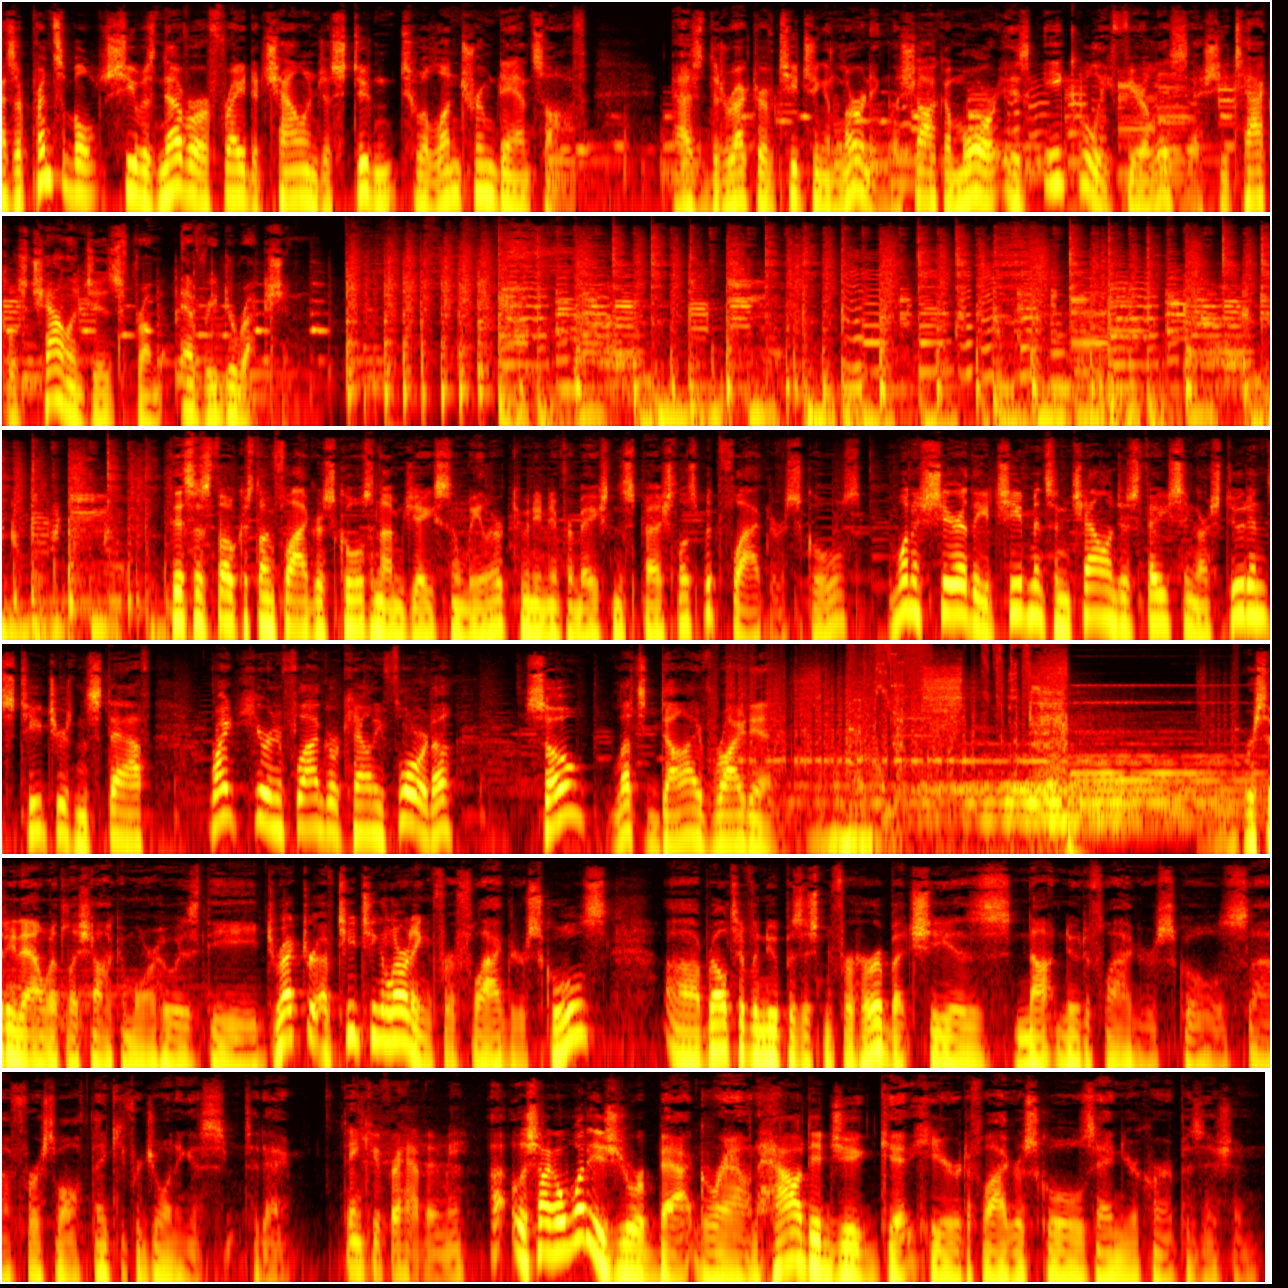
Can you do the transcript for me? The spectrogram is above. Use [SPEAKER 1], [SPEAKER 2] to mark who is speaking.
[SPEAKER 1] As a principal, she was never afraid to challenge a student to a lunchroom dance off. As the Director of Teaching and Learning, Lashaka Moore is equally fearless as she tackles challenges from every direction. This is focused on Flagler Schools, and I'm Jason Wheeler, Community Information Specialist with Flagler Schools. I want to share the achievements and challenges facing our students, teachers, and staff right here in Flagler County, Florida. So let's dive right in. We're sitting down with Lashaka Moore, who is the Director of Teaching and Learning for Flagler Schools. A relatively new position for her, but she is not new to Flagler Schools. Uh, first of all, thank you for joining us today.
[SPEAKER 2] Thank you for having me.
[SPEAKER 1] Uh, Lashaka, what is your background? How did you get here to Flagler Schools and your current position?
